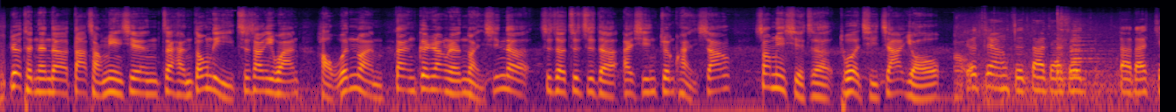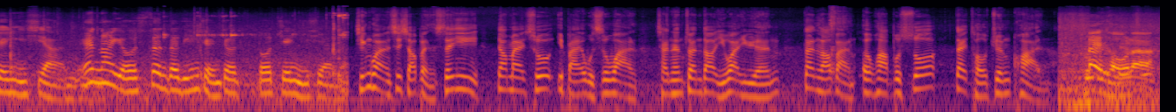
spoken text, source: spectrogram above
热腾腾的大肠面线，在寒冬里吃上一碗，好温暖。但更让人暖心的是这自制的爱心捐款箱，上面写着“土耳其加油”。就这样子，大家就大家捐一下，哎，那有剩的零钱就多捐一下。尽管是小本生意，要卖出一百五十万才能赚到一万元，但老板二话不说带头捐款，带头啦，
